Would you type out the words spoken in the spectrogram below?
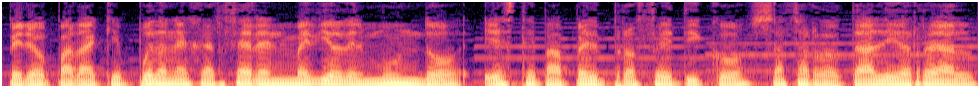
Pero para que puedan ejercer en medio del mundo este papel profético, sacerdotal y real,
